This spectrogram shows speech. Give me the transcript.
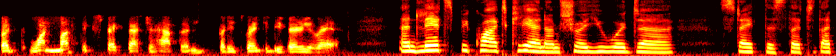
But one must expect that to happen, but it's going to be very rare. And let's be quite clear, and I'm sure you would uh, state this that that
